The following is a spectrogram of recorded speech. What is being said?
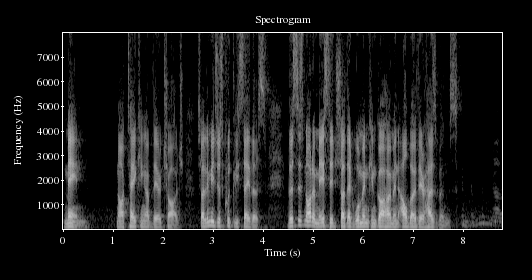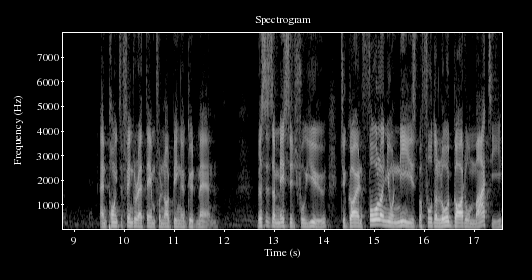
Men not taking up their charge. So let me just quickly say this. This is not a message so that women can go home and elbow their husbands and point a finger at them for not being a good man. This is a message for you to go and fall on your knees before the Lord God Almighty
